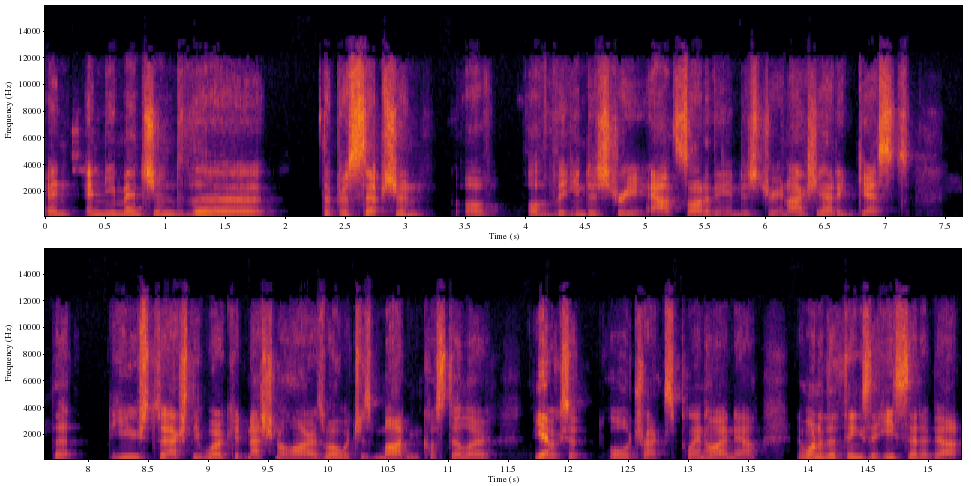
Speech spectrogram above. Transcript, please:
And and you mentioned the the perception of of the industry outside of the industry, and I actually had a guest that he used to actually work at National Hire as well, which is Martin Costello. He yep. works at All Tracks Plan Hire now, and one of the things that he said about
